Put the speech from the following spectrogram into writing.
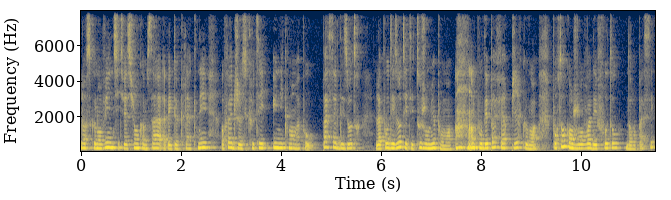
Lorsque l'on vit une situation comme ça avec de l'acné, au fait, je scrutais uniquement ma peau, pas celle des autres, la peau des autres était toujours mieux pour moi. On ne pouvait pas faire pire que moi. Pourtant, quand je revois des photos dans le passé,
